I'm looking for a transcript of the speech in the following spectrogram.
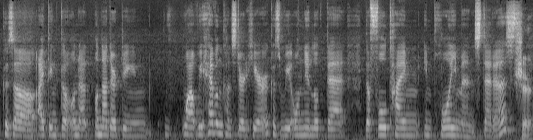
because uh, I think the ano- another thing what we haven't considered here because we only looked at the full-time employment status Sure.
